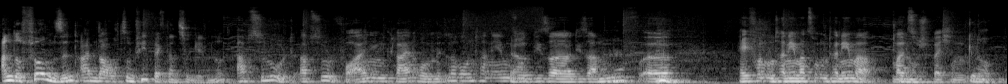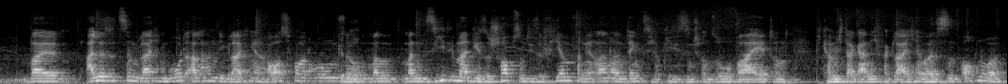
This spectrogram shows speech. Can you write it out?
andere Firmen sind, einem da auch so ein Feedback dann zu geben. Ne? Absolut, absolut. Vor allen Dingen kleinere und mittlere Unternehmen, ja. so dieser, dieser Move, äh, hey, von Unternehmer zu Unternehmer mal genau. zu sprechen. Genau weil alle sitzen im gleichen Boot, alle haben die gleichen Herausforderungen. Genau. So, man, man sieht immer diese Shops und diese Firmen von den anderen und denkt sich, okay, die sind schon so weit und ich kann mich da gar nicht vergleichen, aber es sind auch nur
